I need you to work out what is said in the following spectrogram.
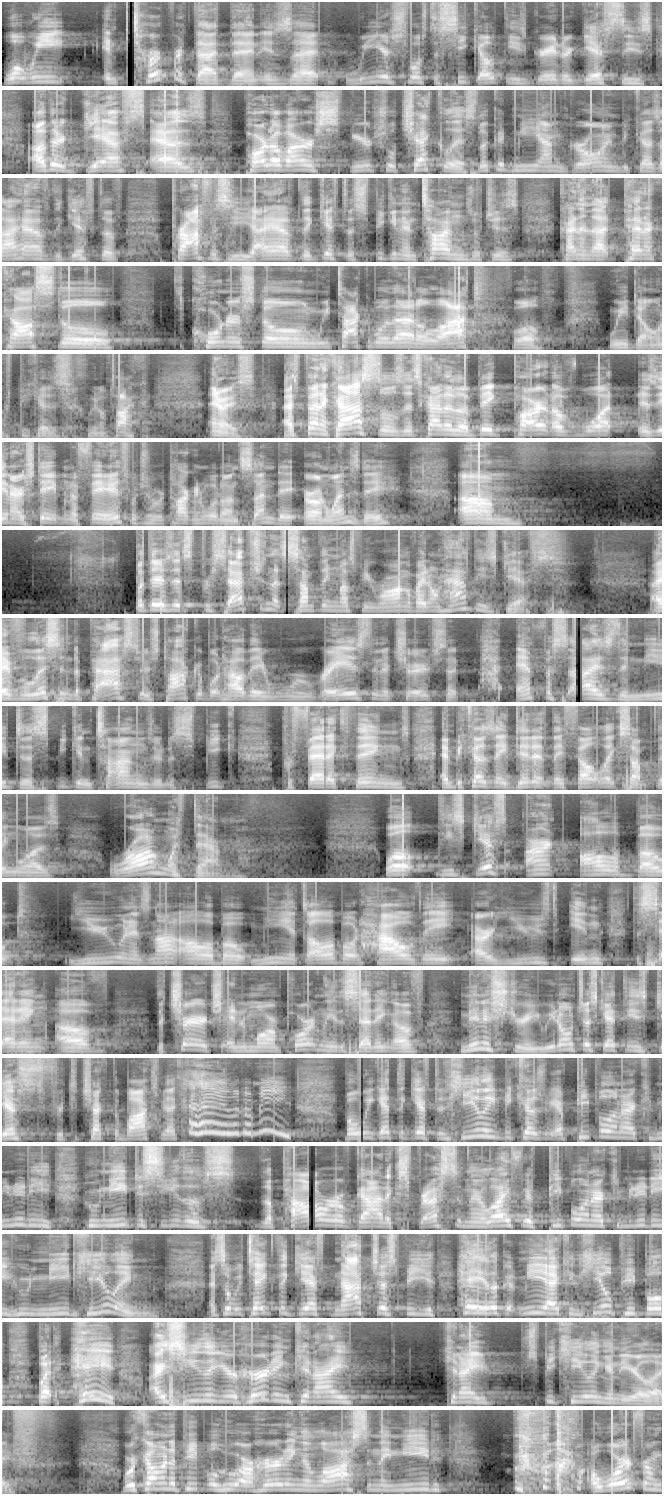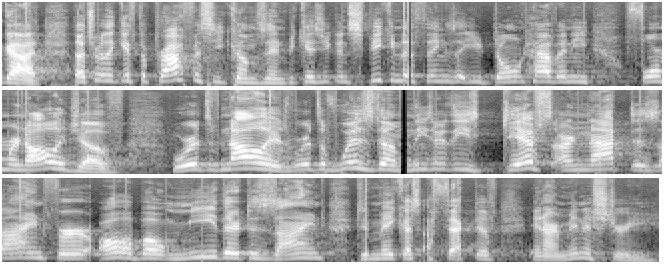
what we interpret that then is that we are supposed to seek out these greater gifts, these other gifts, as part of our spiritual checklist. Look at me, I'm growing because I have the gift of prophecy. I have the gift of speaking in tongues, which is kind of that Pentecostal cornerstone. We talk about that a lot. Well, we don't because we don't talk. Anyways, as Pentecostals, it's kind of a big part of what is in our statement of faith, which we're talking about on Sunday or on Wednesday. Um, but there's this perception that something must be wrong if I don't have these gifts. I have listened to pastors talk about how they were raised in a church that emphasized the need to speak in tongues or to speak prophetic things, and because they didn't, they felt like something was wrong with them. Well, these gifts aren't all about you, and it's not all about me. It's all about how they are used in the setting of the church, and more importantly, the setting of ministry. We don't just get these gifts for, to check the box and be like, hey, look at me. But we get the gift of healing because we have people in our community who need to see the, the power of God expressed in their life. We have people in our community who need healing. And so we take the gift not just be, hey, look at me, I can heal people, but hey, I see that you're hurting. Can I, can I speak healing into your life? We're coming to people who are hurting and lost and they need a word from God. That's where the gift of prophecy comes in because you can speak into things that you don't have any former knowledge of. Words of knowledge, words of wisdom. These are these gifts are not designed for all about me. They're designed to make us effective in our ministry.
